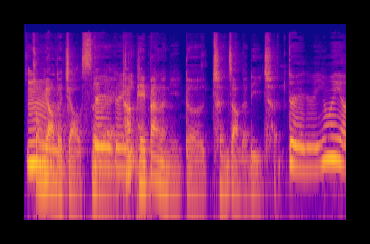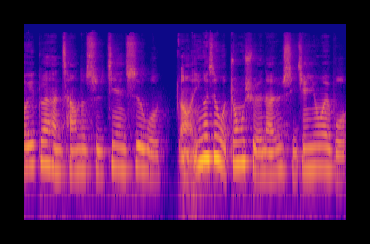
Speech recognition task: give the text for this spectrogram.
重要的角色。嗯，对对对，它陪伴了你的成长的历程。对对，因为有一段很长的时间是我。啊、嗯，应该是我中学那段时间，因为我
